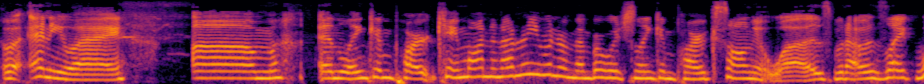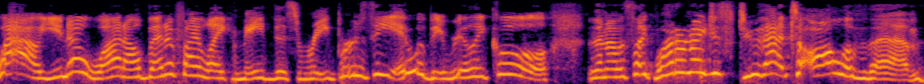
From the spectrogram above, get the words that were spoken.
But anyway, um, and Linkin Park came on, and I don't even remember which Linkin Park song it was, but I was like, wow, you know what? I'll bet if I like made this Reapersy, it would be really cool. And then I was like, why don't I just do that to all of them?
